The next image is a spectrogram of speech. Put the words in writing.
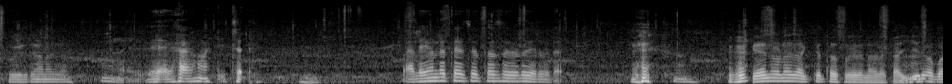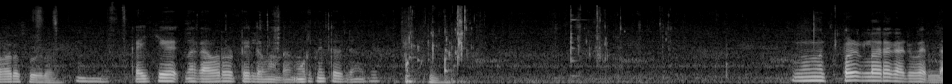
സ്പീഡിലാണല്ലോ വേഗം തേച്ചത്ത വരൂല കയ്യിൽ അപാര സ്പീഡാണ്. കൈക്ക് കവർ ഇട്ടില്ല വേണ്ട മുറിഞ്ഞിട്ടില്ല. ഇപ്പോഴുള്ളവരെ കഴിവല്ല.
